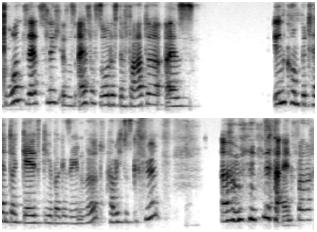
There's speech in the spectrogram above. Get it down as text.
grundsätzlich ist es einfach so, dass der Vater als inkompetenter Geldgeber gesehen wird, habe ich das Gefühl ähm, der einfach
